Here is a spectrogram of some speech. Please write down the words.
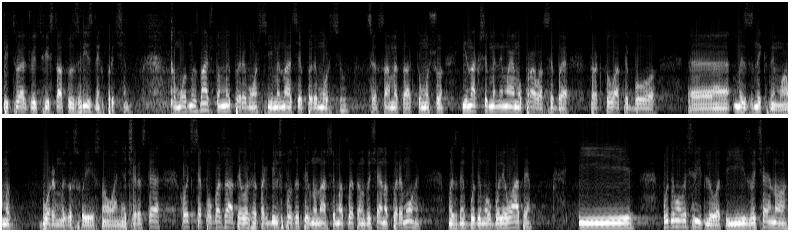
підтверджують свій статус з різних причин. Тому однозначно ми переможці, і ми нація переможців. Це саме так, тому що інакше ми не маємо права себе трактувати, бо е, ми зникнемо, а ми боремося за своє існування. Через те хочеться побажати вже так більш позитивно нашим атлетам, звичайно, перемоги. Ми з них будемо вболівати і будемо висвітлювати. І, звичайно,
